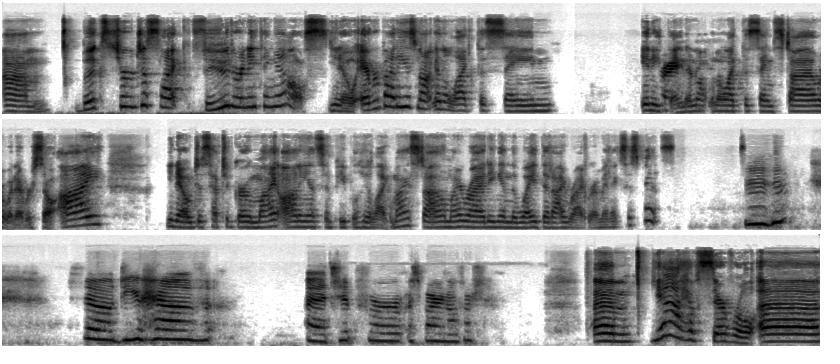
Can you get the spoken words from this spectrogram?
um, books are just like food or anything else. You know, everybody is not going to like the same anything. Right. They're not going to like the same style or whatever. So I, you know, just have to grow my audience and people who like my style, my writing, and the way that I write romantic suspense. hmm So do you have a tip for aspiring authors? Um, yeah, I have several. Uh,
